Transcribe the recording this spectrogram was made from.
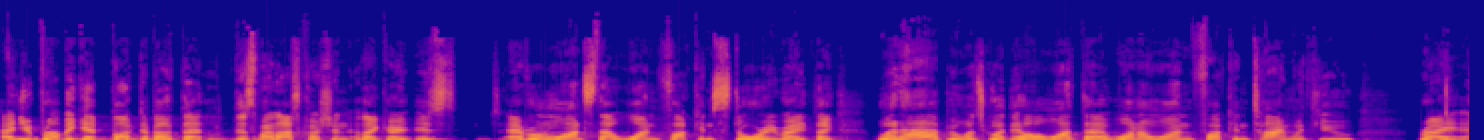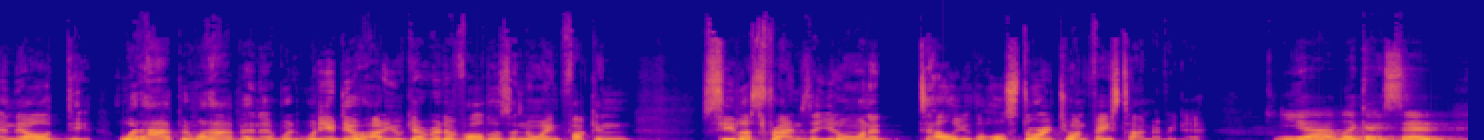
And you probably get bugged about that. This is my last question. Like, uh, is everyone wants that one fucking story, right? Like, what happened? What's going? They all want that one-on-one fucking time with you, right? And they all, de- what happened? What happened? What, what do you do? How do you get rid of all those annoying fucking C-list friends that you don't want to tell you the whole story to on Facetime every day? Yeah, like I said,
